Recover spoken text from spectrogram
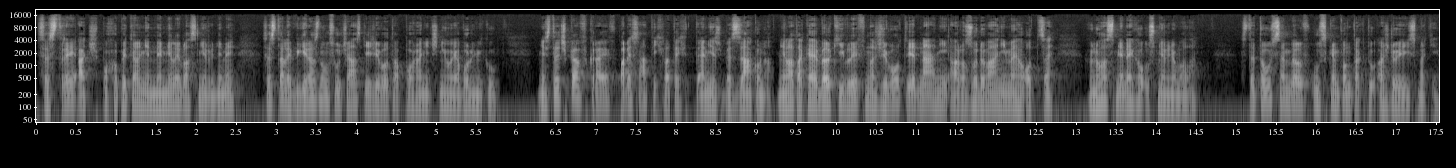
Sestry, ač pochopitelně neměly vlastní rodiny, se staly výraznou součástí života pohraničního Javorníku. Městečka v kraji v 50. letech téměř bez zákona. Měla také velký vliv na život, jednání a rozhodování mého otce. V mnoha směrech ho usměrňovala. S tetou jsem byl v úzkém kontaktu až do její smrti.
